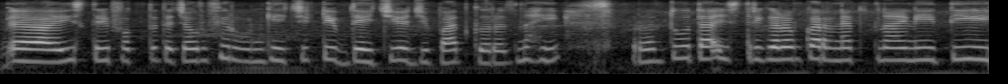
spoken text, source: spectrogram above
इस्त्री फक्त त्याच्यावर फिरवून घ्यायची टीप द्यायची अजिबात गरज नाही. परंतु त्या इस्त्री गरम करण्यात आणि ती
